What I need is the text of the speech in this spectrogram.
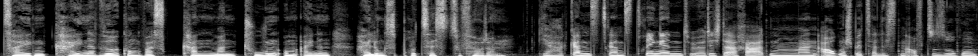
zeigen keine Wirkung. Was kann man tun, um einen Heilungsprozess zu fördern? Ja, ganz, ganz dringend würde ich da raten, mal einen Augenspezialisten aufzusuchen.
